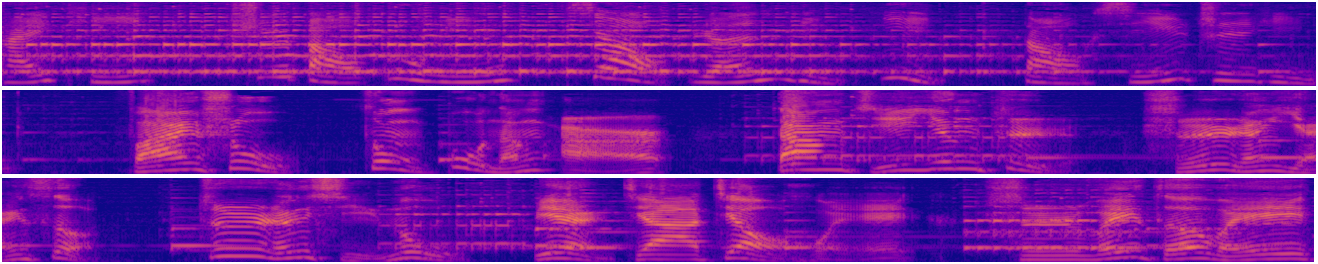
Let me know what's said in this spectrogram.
孩提，师宝，故名孝仁礼义，导习之矣。凡数纵不能耳，当即应制，识人颜色。知人喜怒，便加教诲，使为则为，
